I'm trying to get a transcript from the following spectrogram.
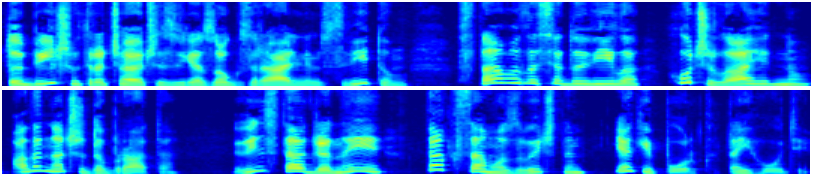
то більше втрачаючи зв'язок з реальним світом, ставилася до віла, хоч і лагідно, але наче до брата. Він став для неї так само звичним, як і порк, та й годі.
